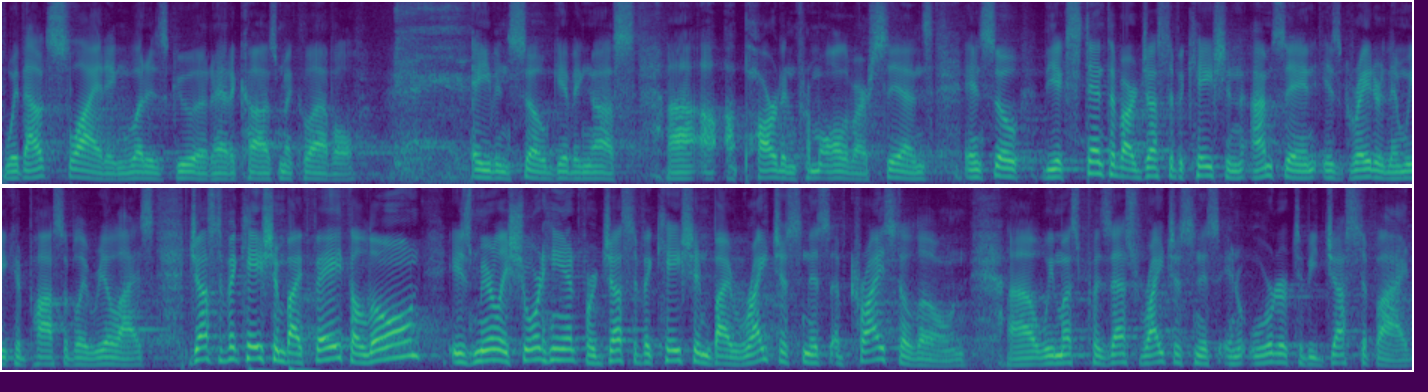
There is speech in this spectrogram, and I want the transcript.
without sliding what is good at a cosmic level even so giving us uh, a pardon from all of our sins. And so the extent of our justification, I'm saying, is greater than we could possibly realize. Justification by faith alone is merely shorthand for justification by righteousness of Christ alone. Uh, we must possess righteousness in order to be justified.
